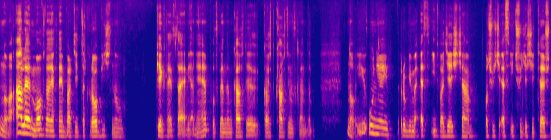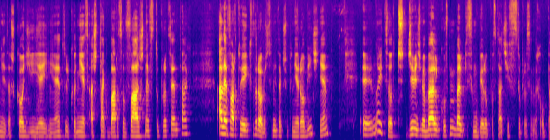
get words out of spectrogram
no, ale można jak najbardziej tak robić, no, piękna jest Daemia, nie? Pod względem każdy, każdy, każdym względem. No i u niej robimy SI20, oczywiście SI30 też nie zaszkodzi jej, nie, tylko nie jest aż tak bardzo ważne w 100%, ale warto jej to zrobić, to nie tak, żeby nie robić, nie. Yy, No i co, 9 mebelków, mebelki są u wielu postaci w 100% OP,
